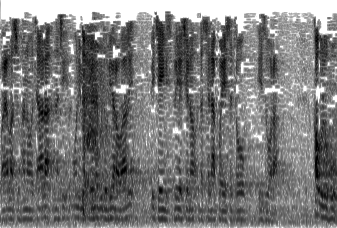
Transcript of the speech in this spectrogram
Pa je Allah subhanahu wa ta'ala znači onima koji ne budu vjerovali bit će im spriječeno da se napoje sa to izvora قوله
